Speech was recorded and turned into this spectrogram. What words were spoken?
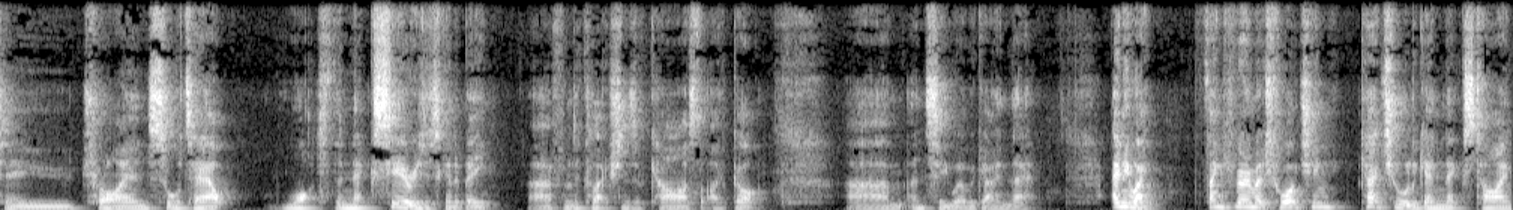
to try and sort out what the next series is going to be uh, from the collections of cars that I've got um, and see where we're going there. Anyway, thank you very much for watching. Catch you all again next time.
